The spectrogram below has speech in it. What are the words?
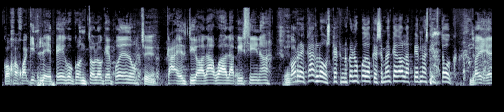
cojo a Joaquín, le pego con todo lo que puedo. Sí. Cae el tío al agua, a la piscina. Corre, Carlos, que no, que no puedo, que se me han quedado las piernas TikTok. Oye,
